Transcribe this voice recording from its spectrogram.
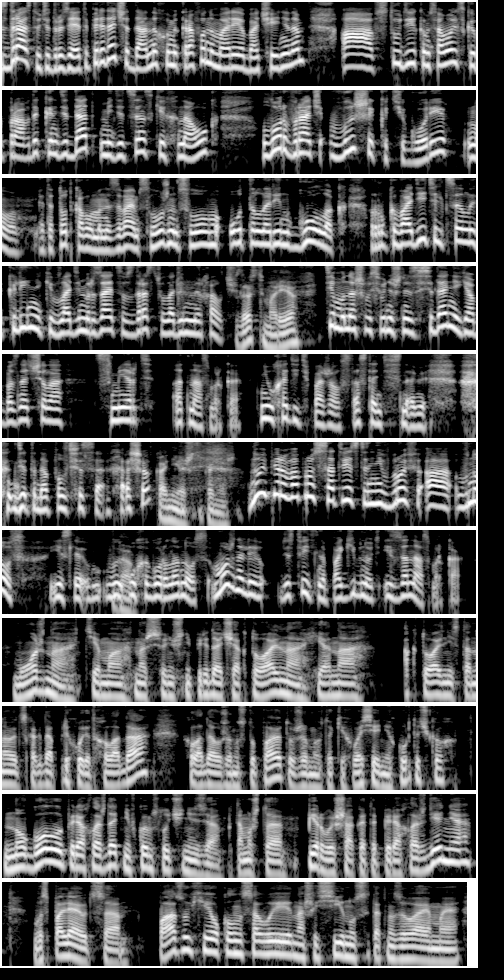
Здравствуйте, друзья. Это передача данных. У микрофона Мария Баченина. А в студии «Комсомольской правды» кандидат медицинских наук, лор-врач высшей категории, ну, это тот, кого мы называем сложным словом отоларинголог, руководитель целой клиники Владимир Зайцев. Здравствуйте, Владимир Михайлович. Здравствуйте, Мария. Тему нашего сегодняшнего заседания я обозначила «Смерть от насморка». Не уходите, пожалуйста, останьтесь с нами где-то на полчаса, хорошо? Конечно, конечно. Ну и первый вопрос, соответственно, не в бровь, а в нос, если вы Да. ухо, горло, нос. Можно ли действительно погибнуть из-за насморка? Можно. Тема нашей сегодняшней передачи актуальна, и она актуальнее становится, когда приходят холода. Холода уже наступают, уже мы в таких в осенних курточках. Но голову переохлаждать ни в коем случае нельзя, потому что первый шаг – это переохлаждение, воспаляются пазухи околоносовые, наши синусы так называемые,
